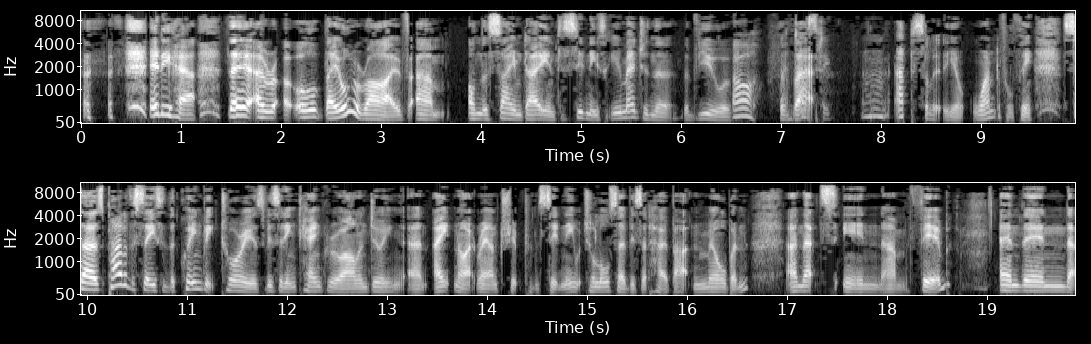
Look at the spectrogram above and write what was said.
anyhow, they are all, they all arrive, um, on the same day into Sydney. So can you imagine the, the view of, Oh, of that? Fantastic. Absolutely a wonderful thing. So, as part of the season, the Queen Victoria is visiting Kangaroo Island, doing an eight-night round trip from Sydney, which will also visit Hobart and Melbourne, and that's in um, Feb. And then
